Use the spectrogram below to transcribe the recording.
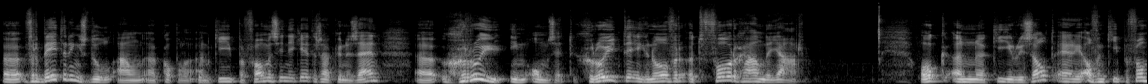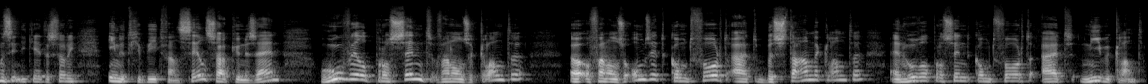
uh, verbeteringsdoel aan uh, koppelen. Een key performance indicator zou kunnen zijn uh, groei in omzet, groei tegenover het voorgaande jaar. Ook een key result area, of een key performance indicator, sorry, in het gebied van sales zou kunnen zijn hoeveel procent van onze klanten uh, of van onze omzet komt voort uit bestaande klanten en hoeveel procent komt voort uit nieuwe klanten.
